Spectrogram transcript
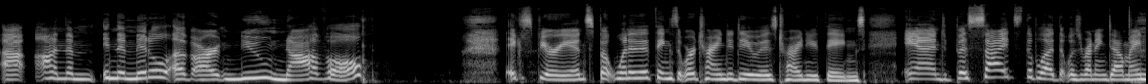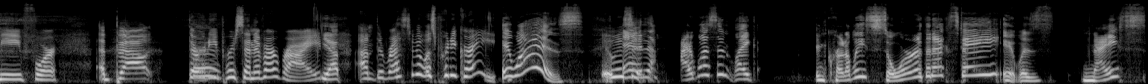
uh, on the in the middle of our new novel experience. But one of the things that we're trying to do is try new things. And besides the blood that was running down my knee for about thirty percent of our ride, Yep. um, the rest of it was pretty great. It was. It was And I wasn't like incredibly sore the next day. It was nice,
